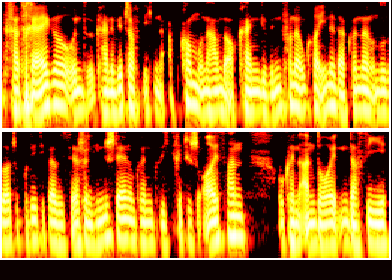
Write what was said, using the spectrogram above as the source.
Verträge und keine wirtschaftlichen Abkommen und haben da auch keinen Gewinn von der Ukraine. Da können dann unsere deutsche Politiker sich sehr schön hinstellen und können sich kritisch äußern und können andeuten, dass sie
